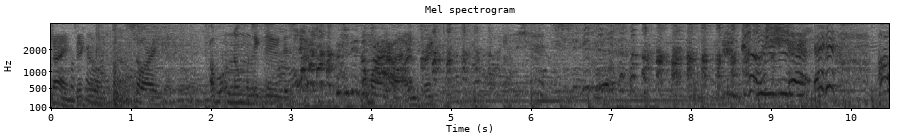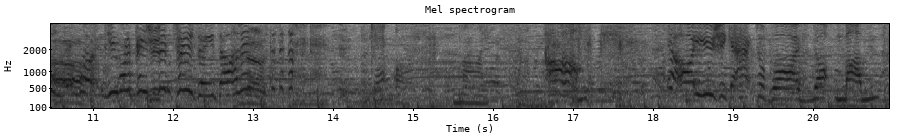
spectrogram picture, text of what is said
Same, bigger one. Sorry, I wouldn't normally do this, but I'm worried about him. Oh, shit. Oh, uh, what? You want a piece of him too, do you, darling? Get off my son. Oh. Yeah, I usually get hacked off wives, not mums.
